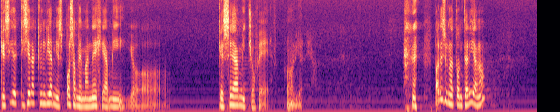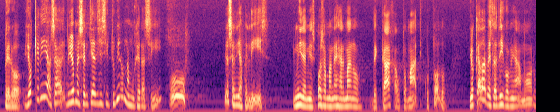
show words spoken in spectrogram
que si quisiera que un día mi esposa me maneje a mí, yo, que sea mi chofer. Gloria a Dios. Parece una tontería, ¿no? Pero yo quería, o sea, yo me sentía, dice, si tuviera una mujer así, uff, yo sería feliz. Y mire, mi esposa maneja, hermano, de caja, automático, todo. Yo cada vez le digo, mi amor,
